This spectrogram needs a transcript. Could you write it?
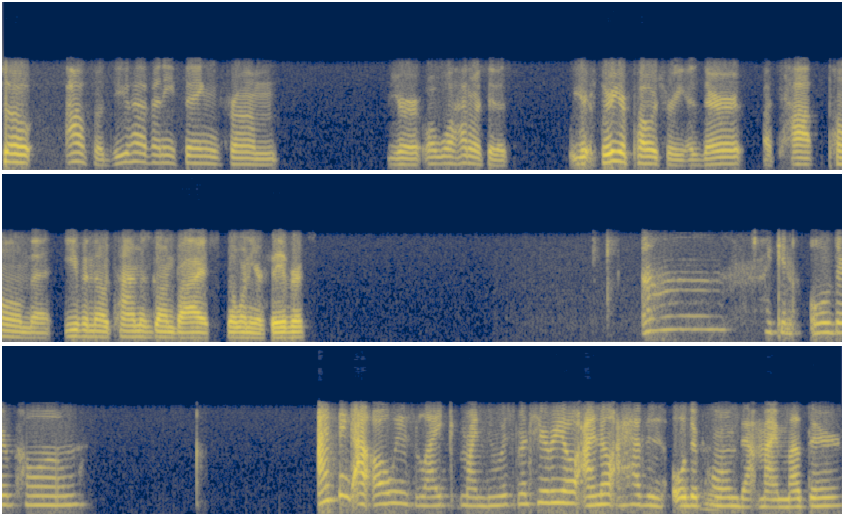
So, Alpha, do you have anything from your well, how do I say this? Your, through your poetry, is there a top poem that, even though time has gone by, it's still one of your favorites? Um, like an older poem. I think I always like my newest material. I know I have an older mm-hmm. poem that my mother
